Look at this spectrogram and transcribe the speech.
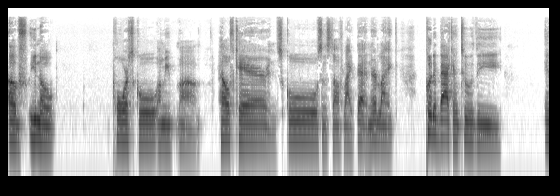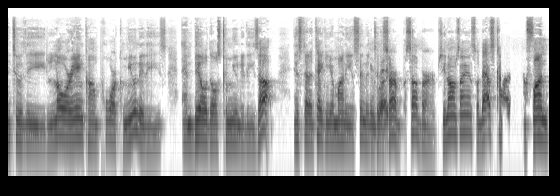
of you know poor school i mean um healthcare and schools and stuff like that. And they're like put it back into the into the lower income poor communities and build those communities up instead of taking your money and sending it to Right. the sub- suburbs. You know what i'm saying? So that's kind of the fun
